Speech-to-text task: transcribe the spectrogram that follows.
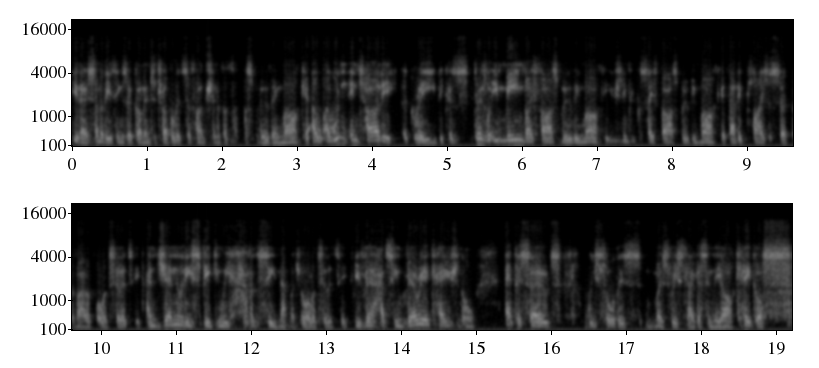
you know some of these things have gone into trouble. It's a function of a fast-moving market. I, I, wouldn't entirely agree because it depends what you mean by fast-moving market. Usually, people say fast-moving market that implies a certain amount of volatility. And generally speaking, we haven't seen that much volatility. We've had seen very occasional episodes. We saw this most recently, I guess, in the Archegos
